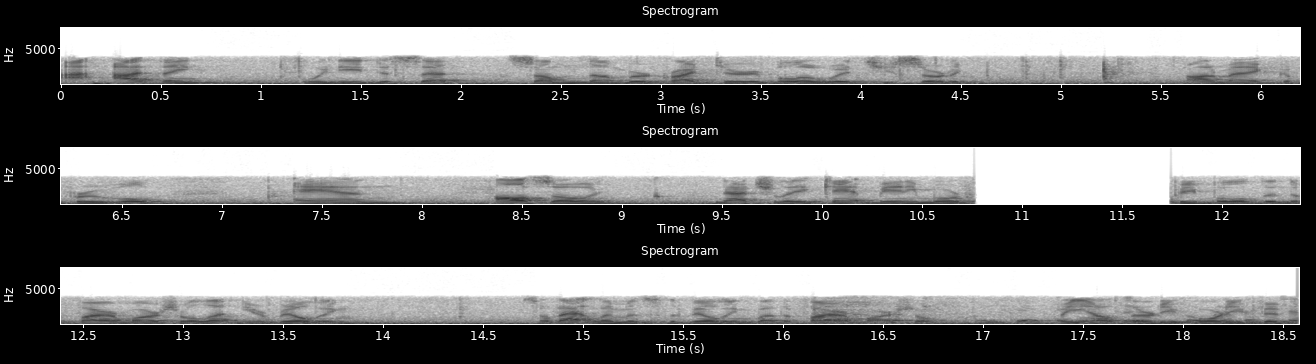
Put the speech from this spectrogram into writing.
I, I think we need to set some number criteria below which you sort of automatic approval. And also, naturally, it can't be any more people than the fire marshal letting your building. So that limits the building by the fire marshal. But, you know, thirty, forty, fifty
